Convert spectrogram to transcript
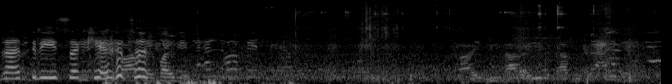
रात्रीच खेळच aí pintado aí, tá.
